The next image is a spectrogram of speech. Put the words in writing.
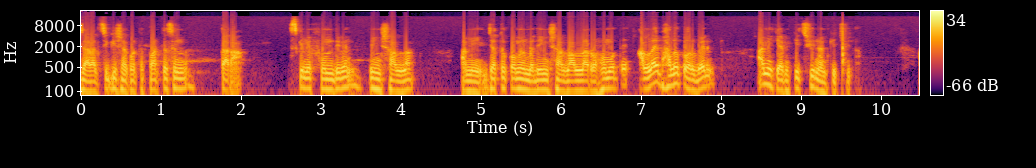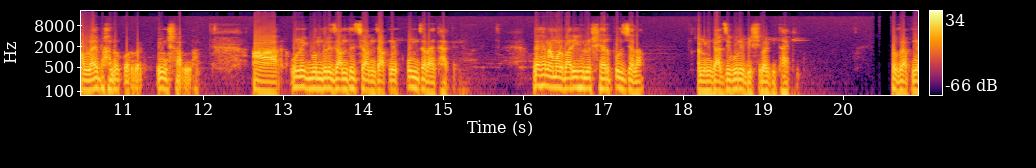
যারা চিকিৎসা করতে পারতেছেন না, তারা স্ক্রিনে ফোন দিবেন ইনশাল্লাহ আমি যত কমের মধ্যে ইনশাল্লাহ আল্লাহর রহমতে আল্লাহ ভালো করবেন, আমি কি আমি কিছুই না কিছুই না। আল্লাহ ভালো করবেন ইনশাল্লাহ আর অনেক বন্ধুরা জানতে চান যে আপনি কোন জেলায় থাকেন? দেখেন, আমার বাড়ি হলো শেরপুর জেলা। আমি গাজীপুরে বেশিরভাগই থাকি। তবে আপনি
